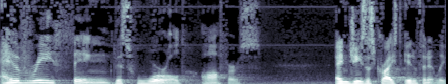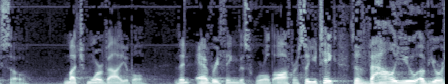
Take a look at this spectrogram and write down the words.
everything this world offers. And Jesus Christ infinitely so, much more valuable than everything this world offers. So you take the value of your,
